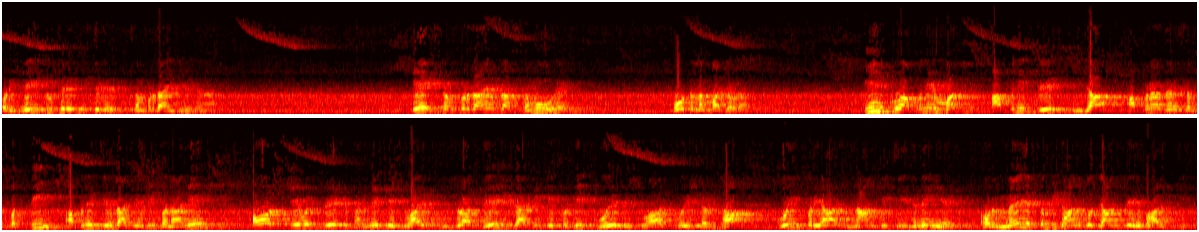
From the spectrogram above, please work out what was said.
और यही दूसरे तीसरे संप्रदाय की योजना है। एक संप्रदायों का समूह है, बहुत लंबा चौड़ा। इनको अपने मत, अपनी पेट पूजा, अपना धन संपत्ति, अपने चेला चेली बनाने और केवल पेट भरने के सिवाय दूसरा देश जाति के प्रति कोई विश्वास, कोई श्रद्धा, कोई प्रयास नाम की चीज़ नहीं है। और नए संविधान को जानते हैं भारत के।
